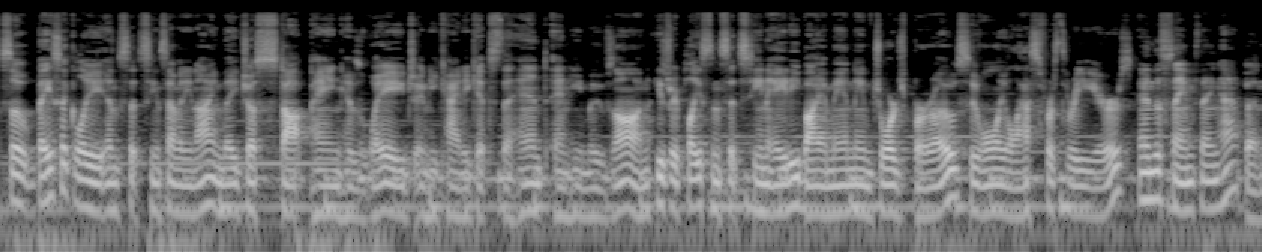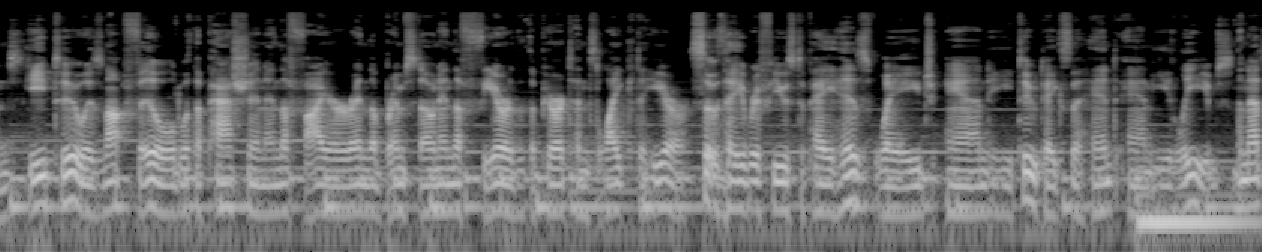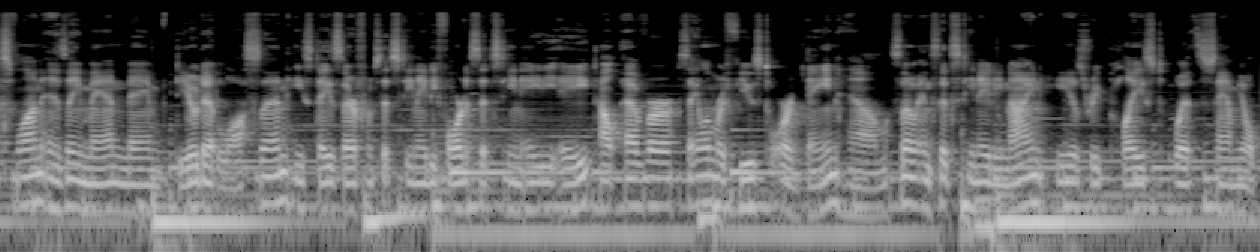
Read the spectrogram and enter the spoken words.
So basically, in 1679, they just stop paying his wage and he kind of gets the hint and he moves on. He's replaced in 1680 by a man named George Burroughs who only lasts for three years, and the same thing happens. He too is not filled with the passion and the fire and the brimstone and the fear that the Puritans like to hear. So they refuse to pay his wage and he too takes the hint and he leaves. The next one is a man named Deodat Lawson. He stays there from 1684 to 1688. However, Salem refused to ordain him. So in 1689, 1789, he is replaced with Samuel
